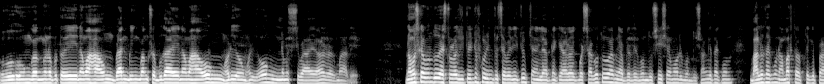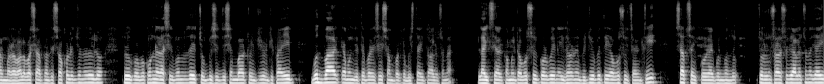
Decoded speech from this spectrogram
ওং গঙ্গনপতয়ে নমঃ ওং ব্রাং বিং বংশ বুধায় নমঃ ওং হরি ওম হরি ওং নম শিবায় হর হর মহাদেব নমস্কার বন্ধু astrology twenty four into seven YouTube চ্যানেলে আপনাকে আরও একবার স্বাগত। আমি আপনাদের বন্ধু শেষ আমল, বন্ধুর সঙ্গে থাকুন, ভালো থাকুন, আমার তরফ থেকে প্রাণ মারা ভালোবাসা আপনাদের সকলের জন্য রইল। শুরু করব কন্যা রাশির বন্ধুদের, চব্বিশে ডিসেম্বর টোয়েন্টি টোয়েন্টি ফাইভ বুধবার, কেমন যেতে পারে সেই সম্পর্কে বিস্তারিত আলোচনা। লাইক শেয়ার কমেন্ট অবশ্যই করবেন। এই ধরনের ভিডিও পেতে অবশ্যই চ্যানেলটি সাবস্ক্রাইব করে রাখবেন বন্ধু। চলুন সরাসরি আলোচনা যাই।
